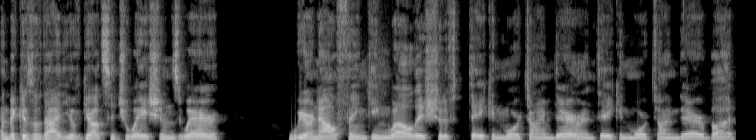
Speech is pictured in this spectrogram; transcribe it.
And because of that, you've got situations where we are now thinking, well, they should have taken more time there and taken more time there. But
